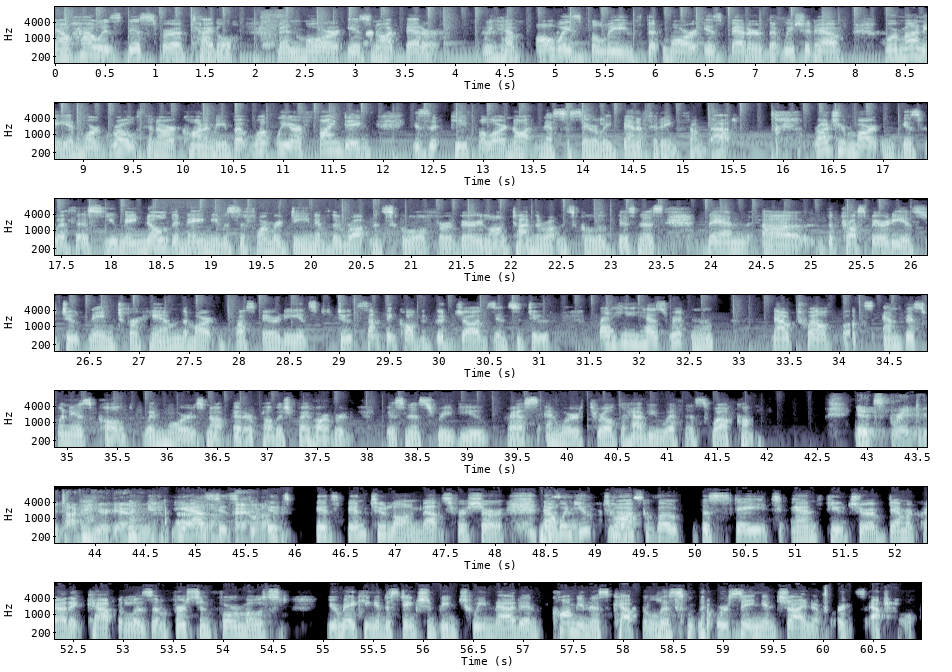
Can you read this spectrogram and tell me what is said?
Now, how is this for a title when more is not better? We have always believed that more is better, that we should have more money and more growth in our economy. But what we are finding is that people are not necessarily benefiting from that. Roger Martin is with us. You may know the name. He was the former dean of the Rotman School for a very long time, the Rotman School of Business. Then uh, the Prosperity Institute, named for him, the Martin Prosperity Institute, something called the Good Jobs Institute. But he has written now 12 books, and this one is called When More Is Not Better, published by Harvard Business Review Press. And we're thrilled to have you with us. Welcome. It's great to be talking to you again. yes, uh, it's, it's it's been too long, that's for sure. Now, when you talk yes. about the state and future of democratic capitalism, first and foremost, you're making a distinction between that and communist capitalism that we're seeing in China, for example.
